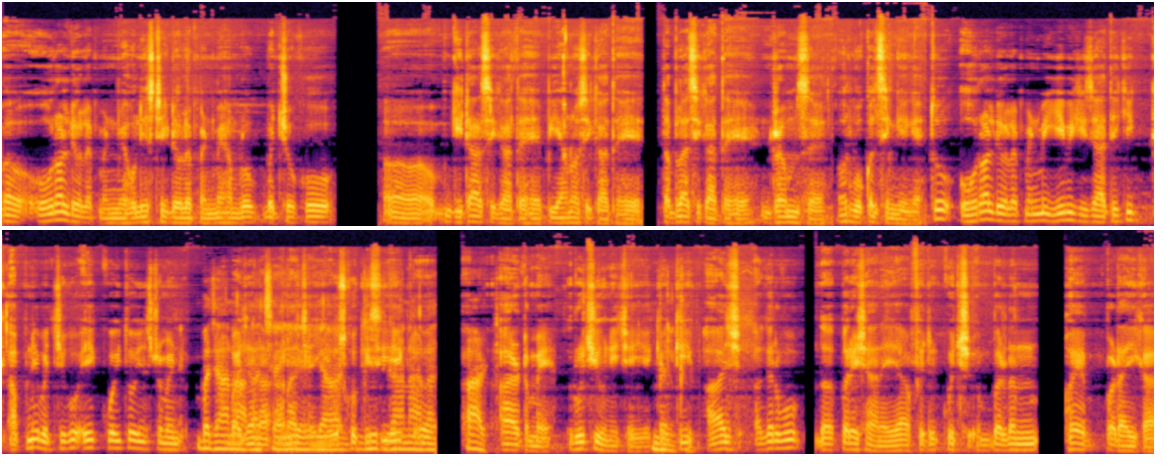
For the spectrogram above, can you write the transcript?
ओवरऑल डेवलपमेंट में होलिस्टिक डेवलपमेंट में हम लोग बच्चों को गिटार सिखाते हैं पियानो सिखाते हैं तबला सिखाते हैं ड्रम्स है और वोकल सिंगिंग है। तो ओवरऑल डेवलपमेंट में ये भी चीज़ें आती है कि अपने बच्चे को एक कोई तो इंस्ट्रूमेंट बजाना, बजाना आना चाहिए, आना चाहिए उसको किसी एक आर्ट आर्ट में रुचि होनी चाहिए क्योंकि आज अगर वो परेशान है या फिर कुछ बर्डन है पढ़ाई का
